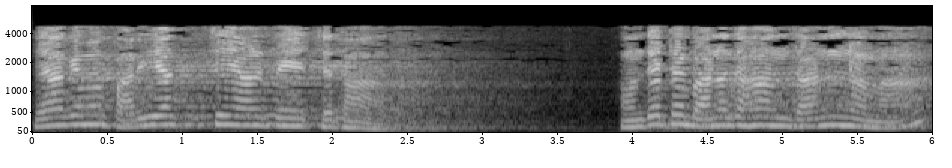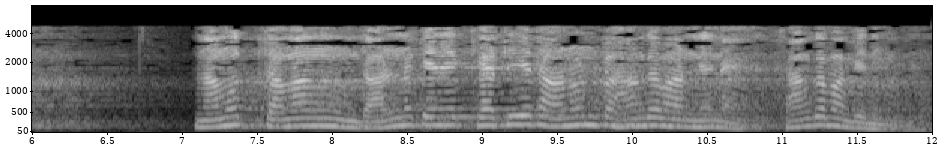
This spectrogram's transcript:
එයාගේම පරියක්ෂේ අල්පේච්ඡතාව. හොඳට බණ දහම් දන්නම නමුත් Taman දන්න කෙනෙක් හැටියට අනුන්ට හඟවන්නේ නැහැ. සංගමගෙන ඉන්නේ.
